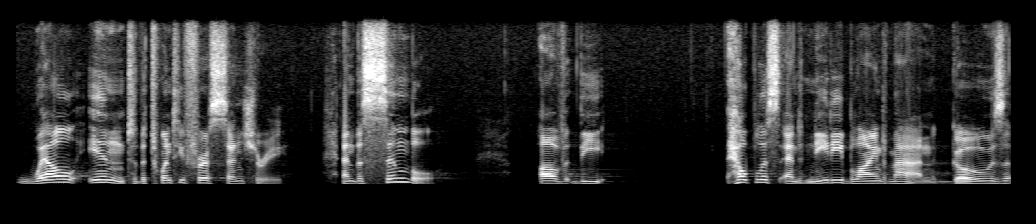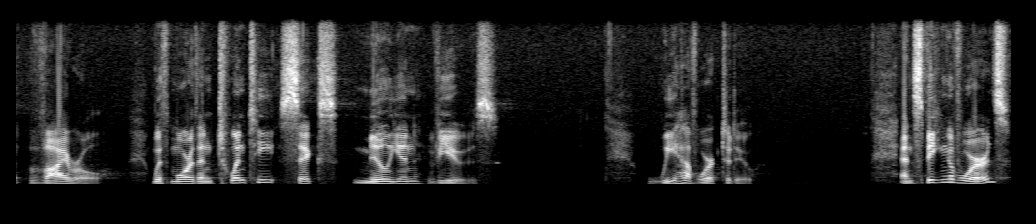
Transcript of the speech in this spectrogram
well into the 21st century, and the symbol of the helpless and needy blind man goes viral with more than 26 million views. We have work to do. And speaking of words,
